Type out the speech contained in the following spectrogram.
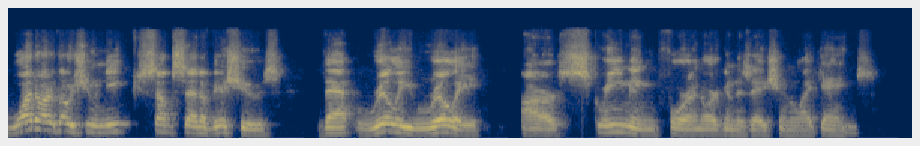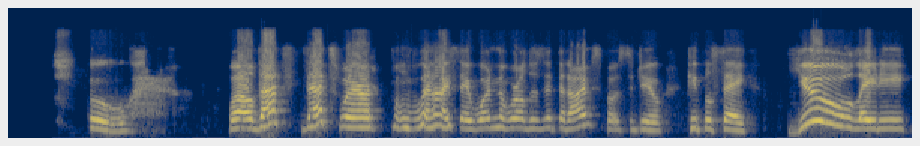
what are those unique subset of issues that really, really are screaming for an organization like AIMS? Oh, well, that's that's where when I say what in the world is it that I'm supposed to do, people say, "You, lady,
